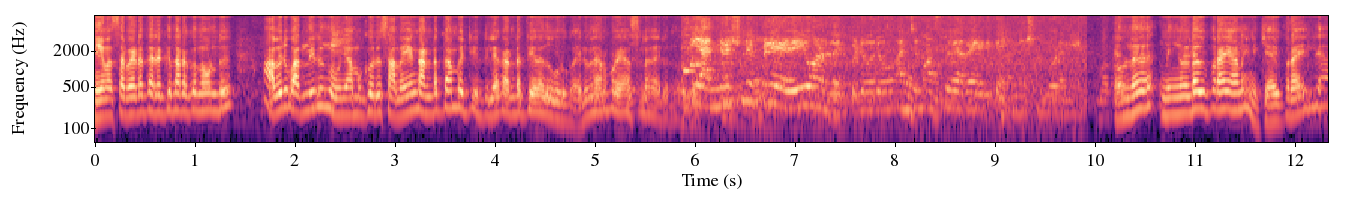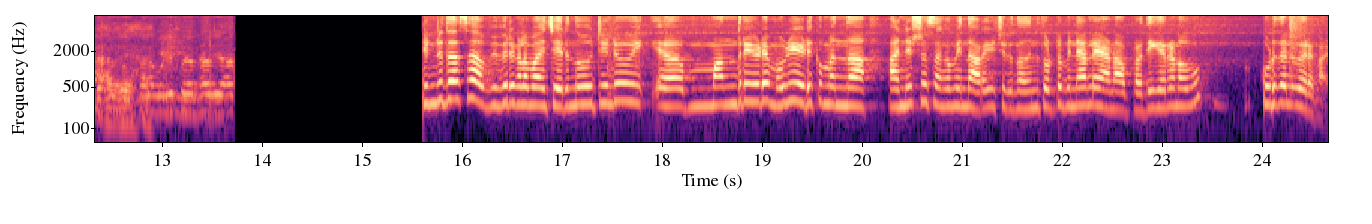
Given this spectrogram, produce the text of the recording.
നിയമസഭയുടെ തിരക്ക് നടക്കുന്നതുകൊണ്ട് അവർ വന്നിരുന്നു. നമുക്കൊരു സമയം കണ്ടെത്താൻ പറ്റിയിട്ടില്ല. കണ്ടെത്തിയാൽ അത് കൊടുക്കും. അതിന് വേറെ പ്രയാസമുള്ള കാര്യമൊന്നുമില്ല. തുടങ്ങി എന്ന് നിങ്ങളുടെ അഭിപ്രായമാണ്. എനിക്ക് അഭിപ്രായമില്ല. ടിൻഡുദാസ് വിവരങ്ങളുമായി ചേരുന്നു. ടിൻഡു മന്ത്രിയുടെ മൊഴി എടുക്കുമെന്ന് അന്വേഷണ സംഘം ഇന്ന് അറിയിച്ചിരുന്നു. അതിന് തൊട്ടു പിന്നാലെയാണ് പ്രതികരണവും. കൂടുതൽ വിവരങ്ങൾ.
